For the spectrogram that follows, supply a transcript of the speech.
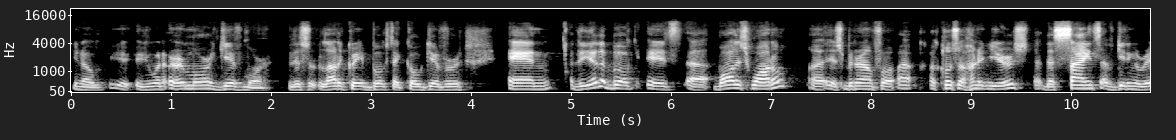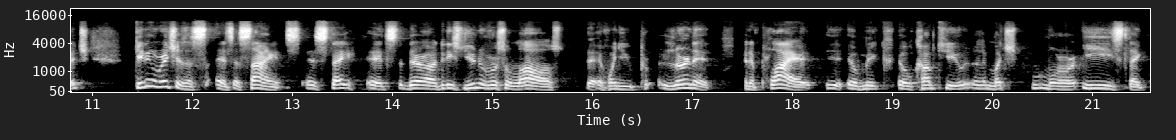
you know, if you want to earn more, give more. There's a lot of great books like Go Giver, and the other book is uh, Wallace Waddle. Uh, it's been around for uh, close to 100 years. The Science of Getting Rich. Getting rich is a, a science. It's like it's there are these universal laws that when you pr- learn it and apply it, it'll make it'll come to you much more ease, like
